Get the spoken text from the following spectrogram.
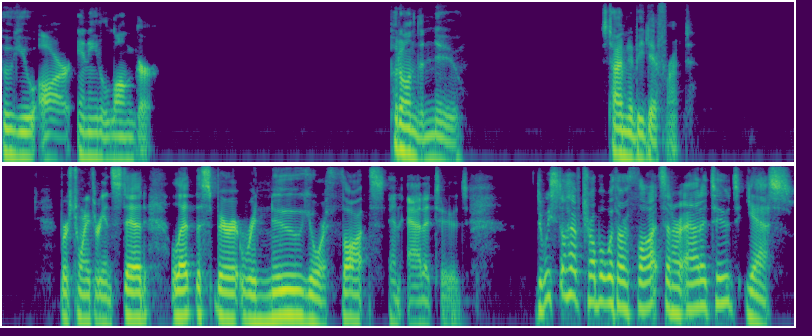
who you are any longer. Put on the new. It's time to be different. Verse 23 Instead, let the Spirit renew your thoughts and attitudes. Do we still have trouble with our thoughts and our attitudes? Yes,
